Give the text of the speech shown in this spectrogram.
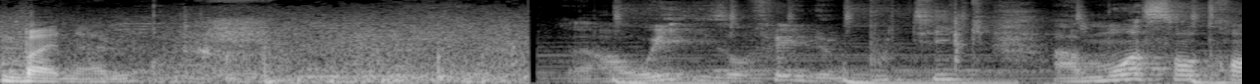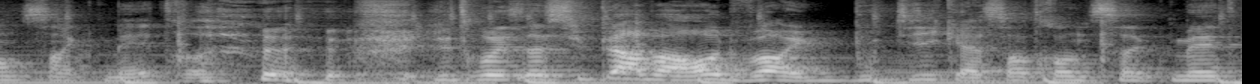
Banal une à moins 135 mètres. J'ai trouvé ça super marrant de voir une boutique à 135 mètres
